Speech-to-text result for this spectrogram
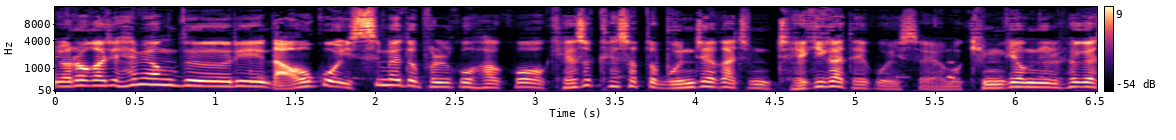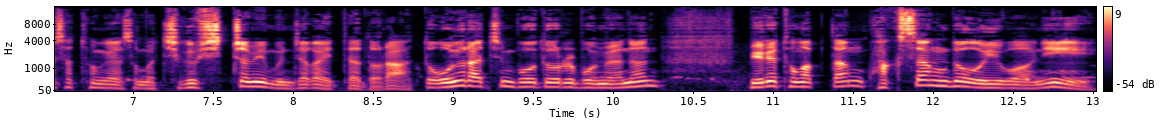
여러 가지 해명들이 나오고 있음에도 불구하고 계속해서 또 문제가 지금 제기가 되고 있어요. 뭐 김경률 회계사 통해서 뭐 지급 시점이 문제가 있다더라. 또 오늘 아침 보도를 보면은 미래통합당 곽상도 의원이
